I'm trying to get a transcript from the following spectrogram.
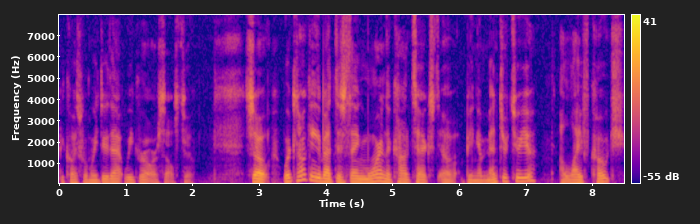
Because when we do that, we grow ourselves too. So we're talking about this thing more in the context of being a mentor to you, a life coach,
